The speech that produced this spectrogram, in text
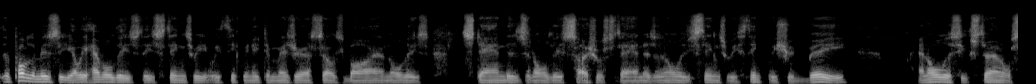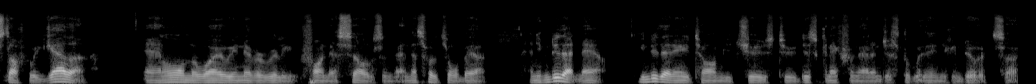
the problem is that you know we have all these these things we, we think we need to measure ourselves by, and all these standards and all these social standards and all these things we think we should be, and all this external stuff we gather. And along the way, we never really find ourselves, and, and that's what it's all about. And you can do that now. You can do that anytime you choose to disconnect from that and just look within. You can do it. So,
